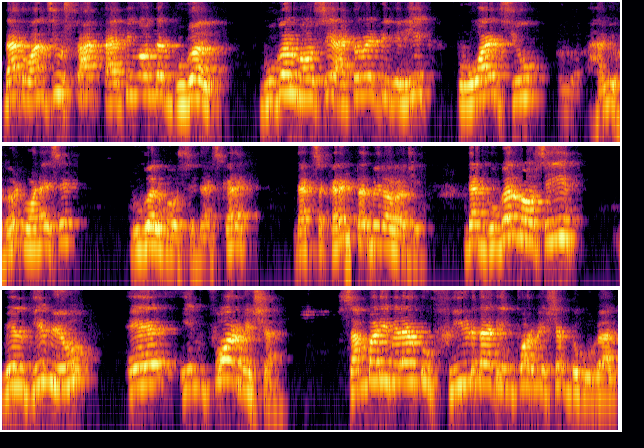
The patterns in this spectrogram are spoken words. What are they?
that once you start typing on that Google, Google Mouse automatically provides you, uh, have you heard what I said? Google Mouse, that's correct. That's a correct terminology. That Google Mouse will give you a information. Somebody will have to feed that information to Google.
